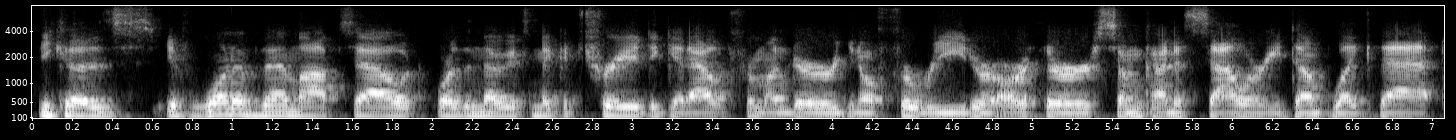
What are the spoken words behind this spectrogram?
because if one of them opts out or the Nuggets make a trade to get out from under, you know, Faried or Arthur, or some kind of salary dump like that,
